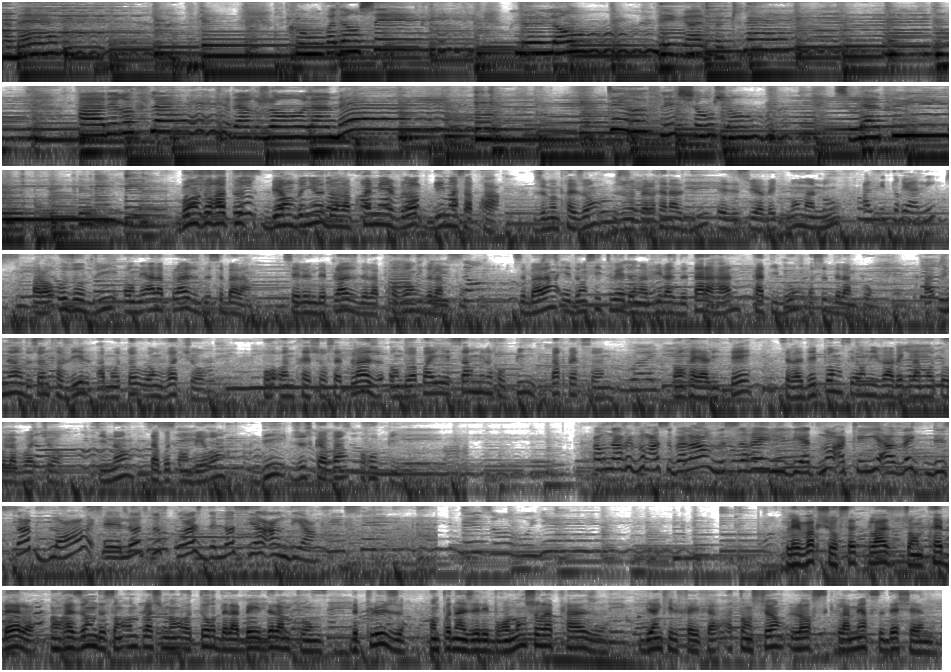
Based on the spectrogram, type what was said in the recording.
La mer qu'on va danser le long des golfes clairs a des reflets d'argent la mer des reflets changeants sous la pluie Bonjour à tous, bienvenue dans le premier vlog d'Imasapra. Je me présente, je m'appelle Renaldi et je suis avec mon ami Alfitriani. Alors aujourd'hui, on est à la plage de Sebalang. C'est l'une des plages de la province de Lampung. Sebalang est donc situé dans le village de Tarahan, Katibung, au sud de Lampung, à une heure du centre-ville à moto ou en voiture. Pour entrer sur cette plage, on doit payer 100 000 roupies par personne. En réalité, cela dépend si on y va avec la moto ou la voiture. Sinon, ça coûte environ 10 jusqu'à 20 roupies. En arrivant à ce ballon, vous serez immédiatement accueilli avec du sable blanc et l'eau turquoise de l'océan Indien. Les vagues sur cette plage sont très belles en raison de son emplacement autour de la baie de Lampung. De plus, on peut nager librement sur la plage, bien qu'il faille faire attention lorsque la mer se déchaîne.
